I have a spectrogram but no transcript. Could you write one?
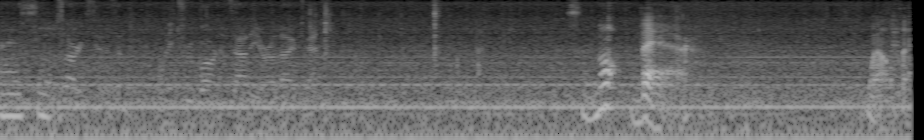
I see. I'm Sorry, citizen. Only Trueborn and Zaddy are allowed to enter. So not there. Well then.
